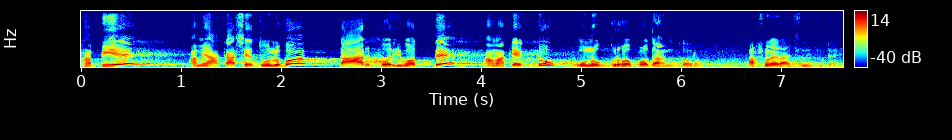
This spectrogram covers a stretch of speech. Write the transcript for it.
ফাঁপিয়ে আমি আকাশে তুলব, তার পরিবর্তে আমাকে একটু অনুগ্রহ প্রদান করো। আসলে রাজনীতিটাই।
